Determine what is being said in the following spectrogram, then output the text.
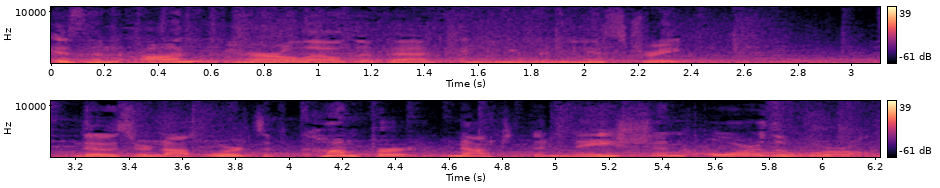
is an unparalleled event in human history. Those are not words of comfort, not to the nation or the world.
